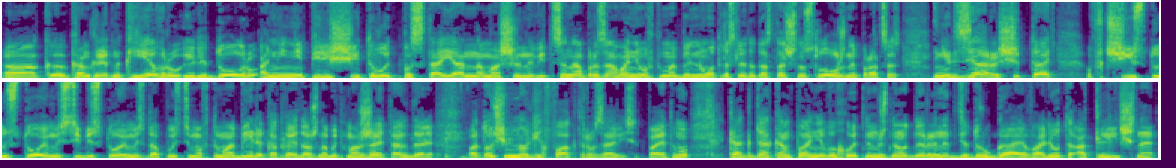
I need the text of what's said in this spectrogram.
а, конкретно к евро или доллару, они не пересчитывают постоянно машины. Ведь ценообразование в автомобильной отрасли – это достаточно сложный процесс. Нельзя рассчитать в чистую стоимость, себестоимость, допустим, автомобиля, какая должна быть маржа и так далее. От очень многих факторов зависит. Поэтому, когда компания выходит на международный рынок, где другая валюта, отличная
